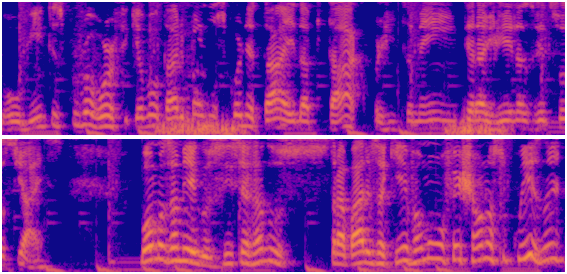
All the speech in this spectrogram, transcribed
ouvintes, por favor, fiquem à vontade para nos cornetar aí da Pitaco, para a gente também interagir nas redes sociais. Bom, meus amigos, encerrando os trabalhos aqui, vamos fechar o nosso quiz, né?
